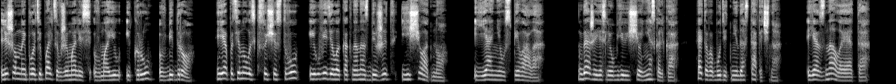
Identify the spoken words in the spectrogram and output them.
Лишенные плоти пальцы вжимались в мою икру, в бедро. Я потянулась к существу и увидела, как на нас бежит еще одно. Я не успевала. Даже если убью еще несколько, этого будет недостаточно. Я знала это,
